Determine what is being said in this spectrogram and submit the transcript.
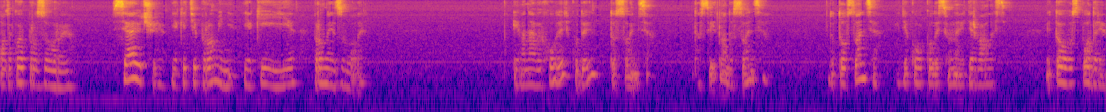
отакою прозорою, сяючою, як і ті проміні, які її пронизували. І вона виходить куди? До сонця, до світла, до сонця, до того сонця, від якого колись вона відірвалася, від того господаря,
